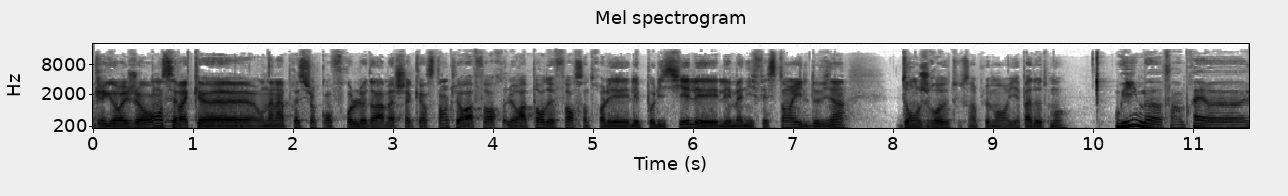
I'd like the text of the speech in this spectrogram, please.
Grégory Joron. C'est vrai qu'on a l'impression qu'on frôle le drame à chaque instant, que le rapport, le rapport de force entre les, policiers, les, les manifestants, il devient dangereux tout simplement. Il n'y a pas d'autre mot? Oui, mais enfin après, euh,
